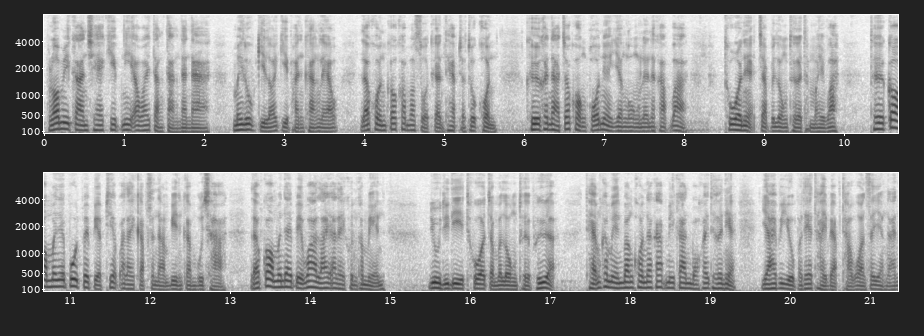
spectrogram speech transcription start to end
เพราะมีการแชร์คลิปนี้เอาไว้ต่างๆ นานา ไม่รู้กี่ร้อยกี่พันครั้งแล้ว แล้วคนก็เข้ามาสวดกันแทบจะทุกคน คือขนาดเจ้าของโพสต์เนี่ยยังงงเลยนะครับว่าทัวร์เนี่ยจะไปลงเธอทำไมวะเธอก็ไม่ได้พูดไปเปรียบเทียบอะไรกับสนามบินกัมพูชา แล้วก็ไม่ได้ไปว่าร้ายอะไรคนเขมรอยู่ดีๆ ทัวร์จะมาลงเธอเพื่อ แถมเขมรบางคนนะครับ มีการบอกให้เธอเนี่ยย้ายไปอยู่ประเทศไทยแบบถาวรซะอย่างนั้น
